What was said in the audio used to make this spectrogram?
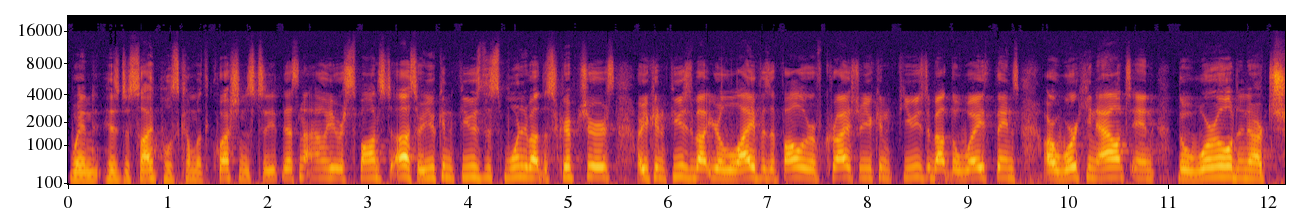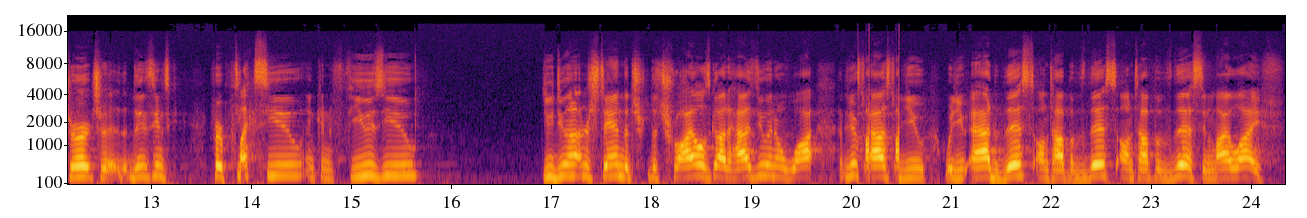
when his disciples come with questions. That's not how he responds to us. Are you confused this morning about the scriptures? Are you confused about your life as a follower of Christ? Are you confused about the way things are working out in the world, in our church? These things perplex you and confuse you? Do you do not understand the, tr- the trials God has you in? And what, have you ever asked, would you, would you add this on top of this on top of this in my life?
